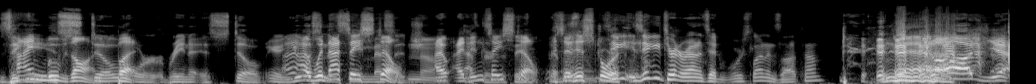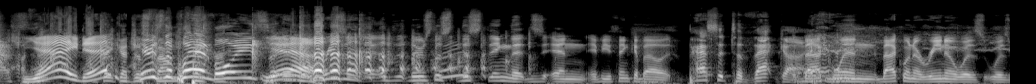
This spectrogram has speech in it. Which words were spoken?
Sigi Time is moves on, still but- or Arena is still. You know, you I, I would not say still. No. I, I didn't say the same still. I said episode. historically. Sigi, Sigi turned around and said, "We're Slane and Zlatan." God, yes. yeah, he did. think I just Here's the plan, paper. boys. Yeah. the reason uh, there's this this thing that and if you think about Pass it to that guy. back when back when Arena was was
